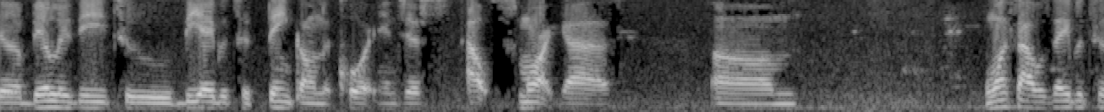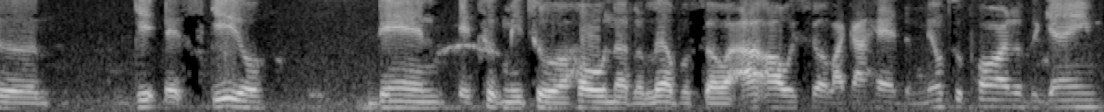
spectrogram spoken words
the ability to be able to think on the court and just outsmart guys. Um, once I was able to get that skill, then it took me to a whole nother level. So I always felt like I had the mental part of the game,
